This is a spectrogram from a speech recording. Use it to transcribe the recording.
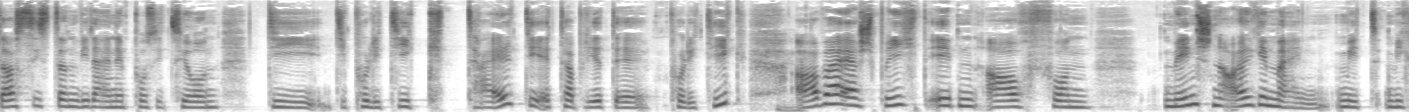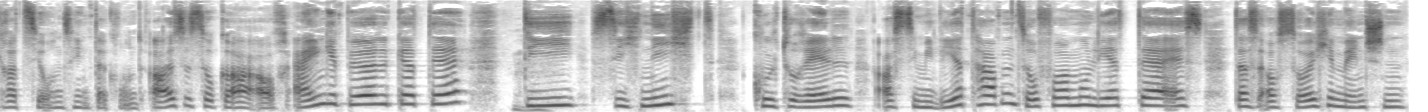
Das ist dann wieder eine Position, die die Politik teilt, die etablierte Politik. Mhm. Aber er spricht eben auch von Menschen allgemein mit Migrationshintergrund, also sogar auch Eingebürgerte, mhm. die sich nicht kulturell assimiliert haben, so formuliert er es, dass auch solche Menschen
